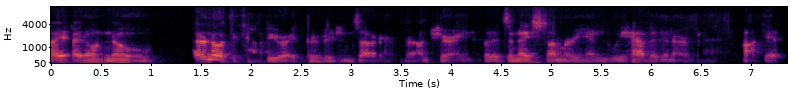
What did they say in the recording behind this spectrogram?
I, I don't know, I don't know what the copyright provisions are around sharing, but it's a nice summary and we have it in our back pocket.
